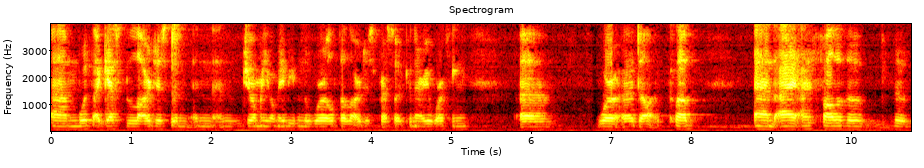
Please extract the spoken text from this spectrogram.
um, with I guess the largest in, in, in, Germany or maybe even the world, the largest Presa Canario working um, war, uh, club, and I, I follow the the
